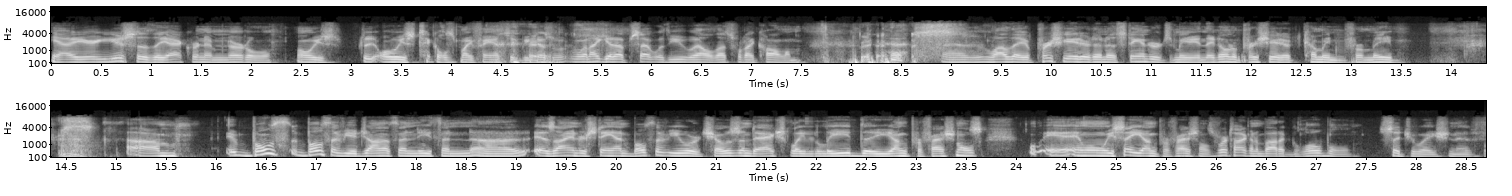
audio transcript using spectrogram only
Yeah, your use of the acronym NRTL always always tickles my fancy because when I get upset with UL, that's what I call them. and while they appreciate it in a standards meeting, they don't appreciate it coming from me. Um, both both of you, Jonathan Ethan, uh, as I understand, both of you were chosen to actually lead the young professionals. And when we say young professionals, we're talking about a global situation, if,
